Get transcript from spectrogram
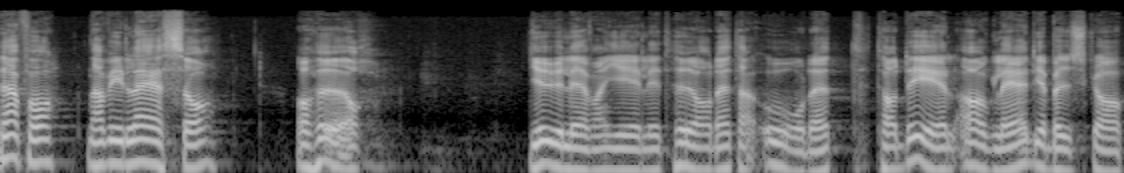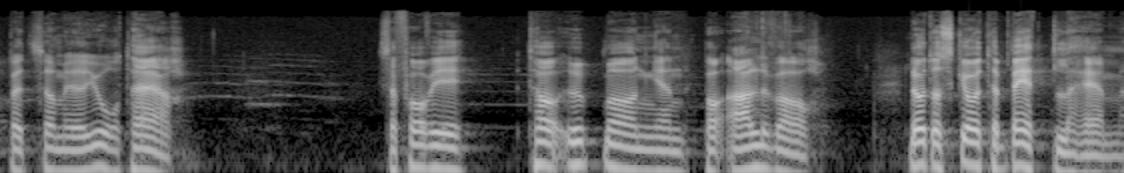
Därför när vi läser och hör julevangeliet, hör detta ordet, tar del av glädjebudskapet som vi har gjort här, så får vi ta uppmaningen på allvar. Låt oss gå till Betlehem.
